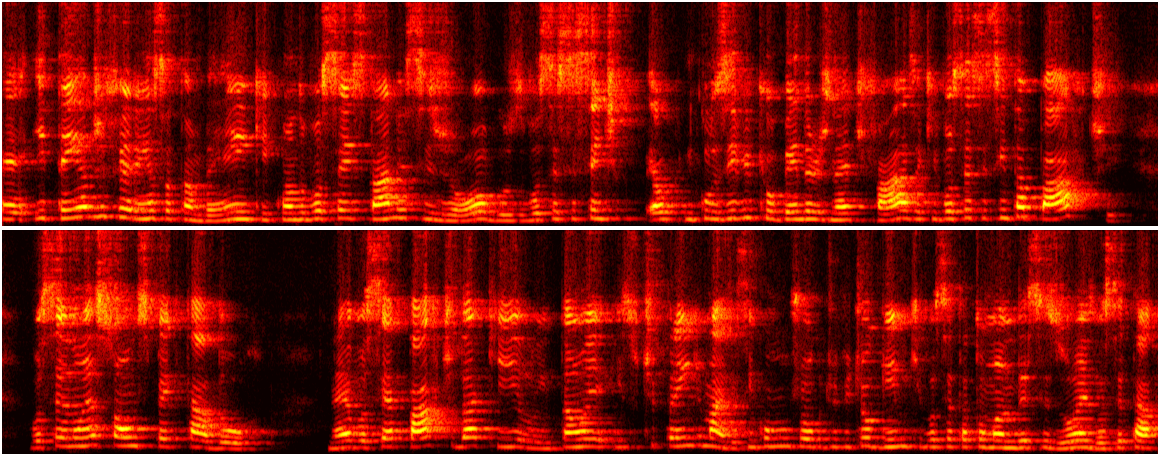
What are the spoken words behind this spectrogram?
É, e tem a diferença também que quando você está nesses jogos, você se sente, é, inclusive o que o Bendersnet faz, é que você se sinta parte você não é só um espectador, né? Você é parte daquilo. Então é, isso te prende mais, assim como um jogo de videogame que você está tomando decisões, você está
